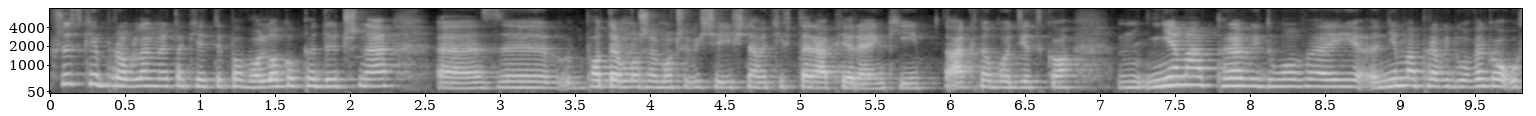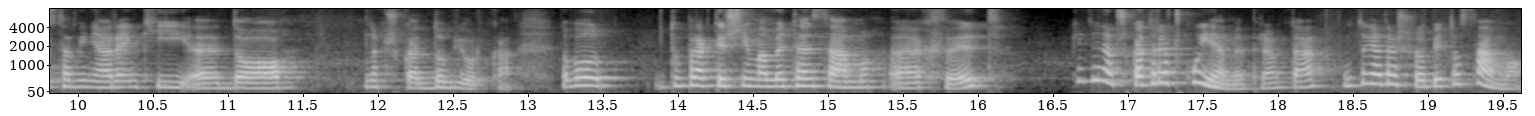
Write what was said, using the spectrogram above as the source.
Wszystkie problemy takie typowo logopedyczne, e, z, potem możemy oczywiście iść nawet i w terapię ręki, tak? no bo dziecko nie ma, prawidłowej, nie ma prawidłowego ustawienia ręki e, do na przykład do biurka. No bo tu praktycznie mamy ten sam e, chwyt, kiedy na przykład raczkujemy, prawda? No to ja też robię to samo,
